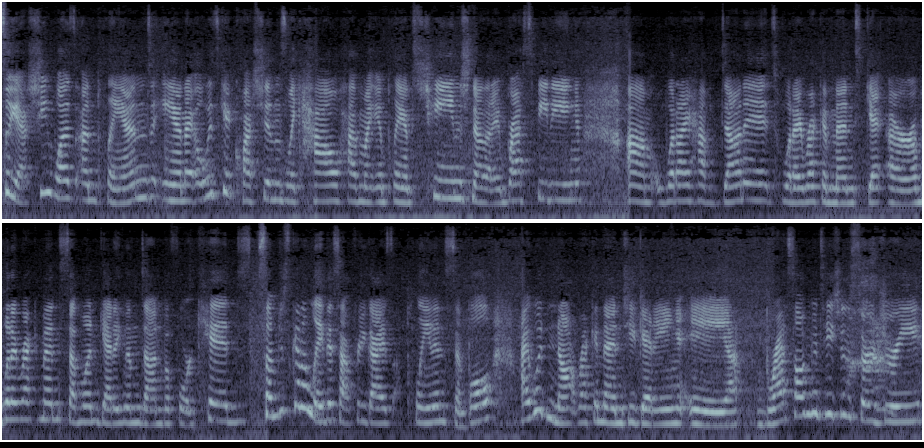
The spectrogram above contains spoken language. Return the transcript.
so yeah, she was unplanned and I always get questions like how have my implants changed now that I'm breastfeeding? Um, would I have done it? Would I recommend get or would I recommend someone getting them done before kids? So I'm just gonna lay this out for you guys plain and simple. I would not recommend you getting a breast augmentation surgery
